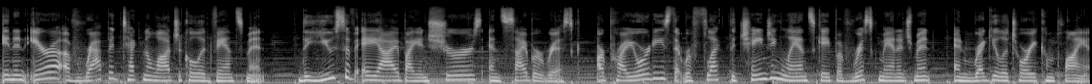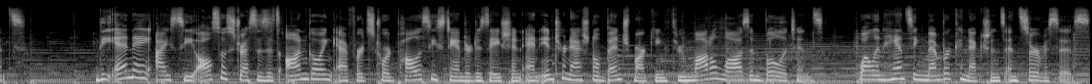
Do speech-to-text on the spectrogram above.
In an era of rapid technological advancement, the use of AI by insurers and cyber risk are priorities that reflect the changing landscape of risk management and regulatory compliance. The NAIC also stresses its ongoing efforts toward policy standardization and international benchmarking through model laws and bulletins, while enhancing member connections and services.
